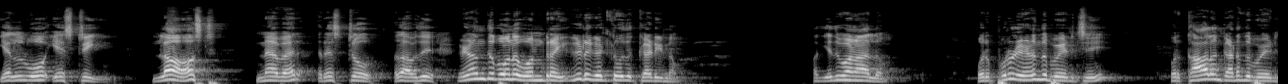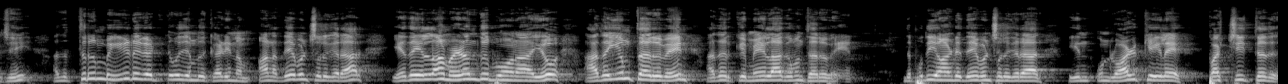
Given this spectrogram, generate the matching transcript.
எல்ஓஎஸ்டி லாஸ்ட் நெவர் ரெஸ்டோர் அதாவது இழந்து போன ஒன்றை ஈடுகட்டுவது கடினம். அது எதுவானாலும் ஒரு பொருள் இழந்து போயிடுச்சு ஒரு காலம் கடந்து போயிடுச்சு அது திரும்ப ஈடுகட்டுவது என்பது கடினம். ஆனால் தேவன் சொல்கிறார் எதையெல்லாம் இழந்து போனாயோ அதையும் தருவேன் அதற்கு மேலாகவும் தருவேன். இந்த புதிய ஆண்டு தேவன் சொல்கிறார் இந் உன் வாழ்க்கையிலே பட்சித்தது.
